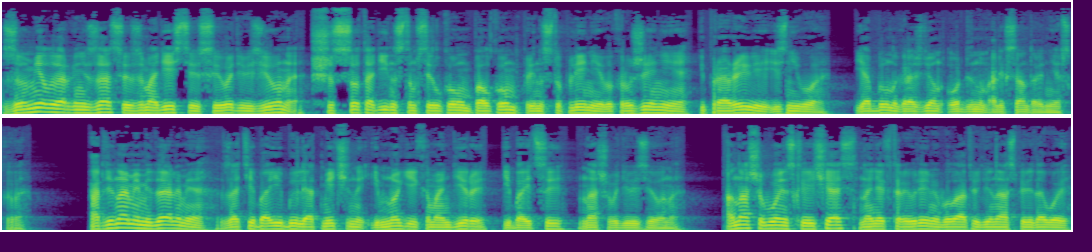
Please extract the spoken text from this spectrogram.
За умелую организацию взаимодействия своего дивизиона с 611-м стрелковым полком при наступлении в окружение и прорыве из него я был награжден орденом Александра Невского. Орденами и медалями за те бои были отмечены и многие командиры и бойцы нашего дивизиона. А наша воинская часть на некоторое время была отведена с передовой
